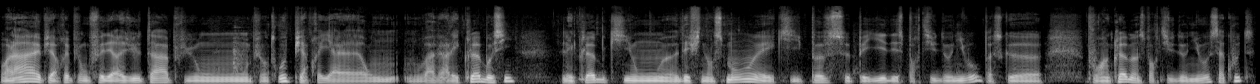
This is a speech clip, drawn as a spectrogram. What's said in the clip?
voilà. Et puis après, plus on fait des résultats, plus on, plus on trouve. Puis après, y a, on, on va vers les clubs aussi les clubs qui ont des financements et qui peuvent se payer des sportifs de haut niveau, parce que pour un club, un sportif de haut niveau, ça coûte.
